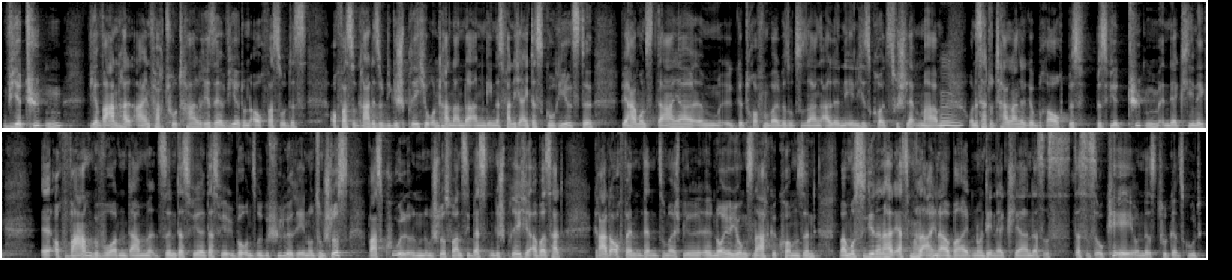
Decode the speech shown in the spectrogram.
wir Typen, wir waren halt einfach total reserviert und auch was so das, auch was so gerade so die Gespräche untereinander anging, das fand ich eigentlich das Skurrilste. Wir haben uns da ja ähm, getroffen, weil wir sozusagen alle ein ähnliches Kreuz zu schleppen haben. Mhm. Und es hat total lange gebraucht, bis, bis wir Typen in der Klinik äh, auch warm geworden damit sind, dass wir, dass wir über unsere Gefühle reden. Und zum Schluss war es cool und zum Schluss waren es die besten Gespräche. Aber es hat, gerade auch wenn, wenn zum Beispiel äh, neue Jungs nachgekommen sind, man musste die dann halt erstmal einarbeiten und denen erklären, das ist, das ist okay und das tut ganz gut.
